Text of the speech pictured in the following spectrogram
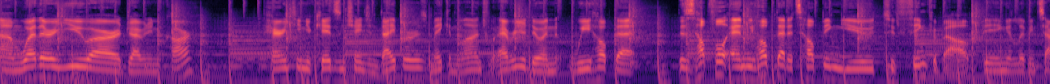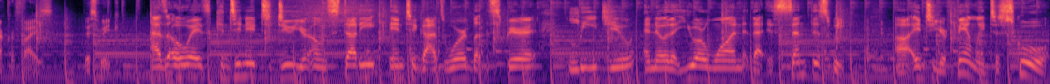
Um, whether you are driving in your car, parenting your kids and changing diapers, making lunch, whatever you're doing, we hope that this is helpful and we hope that it's helping you to think about being a living sacrifice this week. As always, continue to do your own study into God's Word. Let the Spirit lead you and know that you are one that is sent this week uh, into your family, to school,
